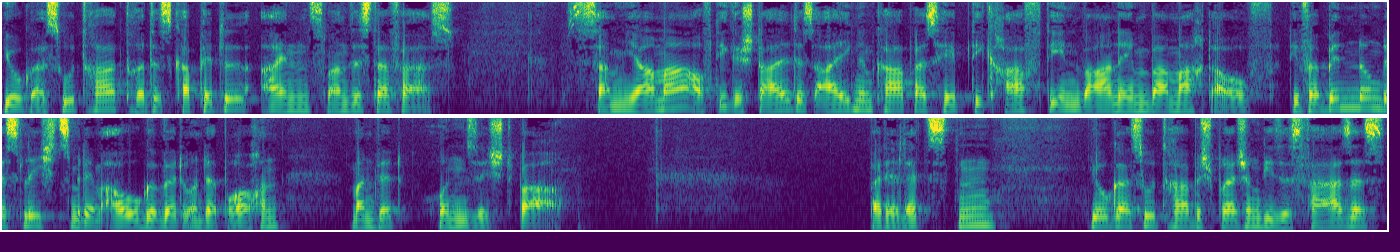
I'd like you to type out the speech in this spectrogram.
Yoga Sutra, drittes Kapitel, 21. Vers. Samyama auf die Gestalt des eigenen Körpers hebt die Kraft, die ihn wahrnehmbar macht, auf. Die Verbindung des Lichts mit dem Auge wird unterbrochen, man wird unsichtbar. Bei der letzten Yoga Sutra Besprechung dieses Verses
